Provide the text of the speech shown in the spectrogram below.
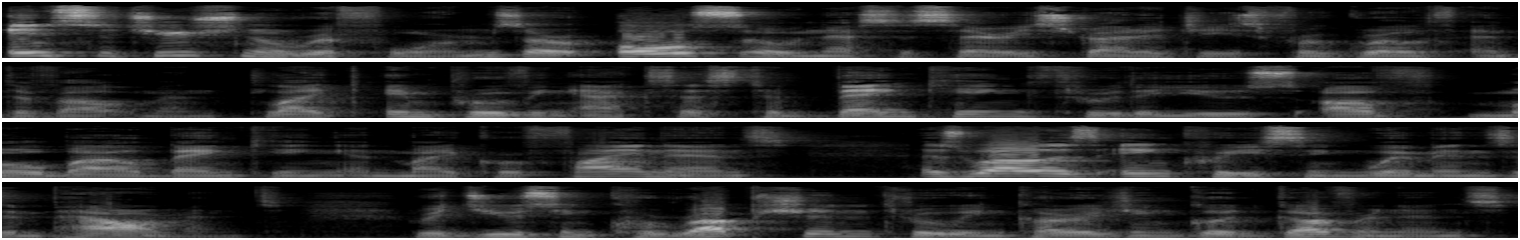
Institutional reforms are also necessary strategies for growth and development, like improving access to banking through the use of mobile banking and microfinance, as well as increasing women's empowerment, reducing corruption through encouraging good governance,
